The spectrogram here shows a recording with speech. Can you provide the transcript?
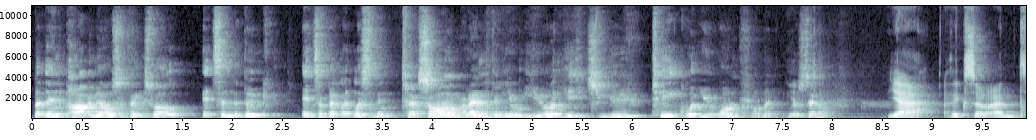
But then part of me also thinks, well, it's in the book. It's a bit like listening to a song or anything. You you you, you take what you want from it yourself. Yeah, I think so, and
